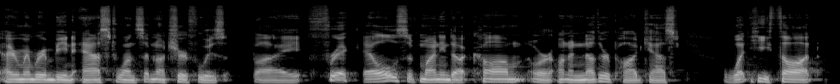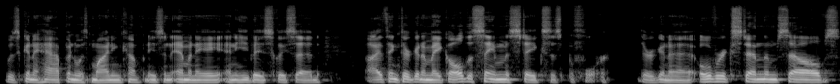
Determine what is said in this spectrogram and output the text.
I remember him being asked once, I'm not sure if it was by Frik Els of mining.com or on another podcast, what he thought was going to happen with mining companies and M&A and he basically said, I think they're going to make all the same mistakes as before. They're going to overextend themselves.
